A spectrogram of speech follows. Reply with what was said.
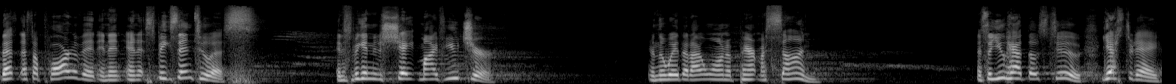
that that's a part of it, and it, and it speaks into us. And it's beginning to shape my future in the way that I want to parent my son. And so you had those too. Yesterday,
